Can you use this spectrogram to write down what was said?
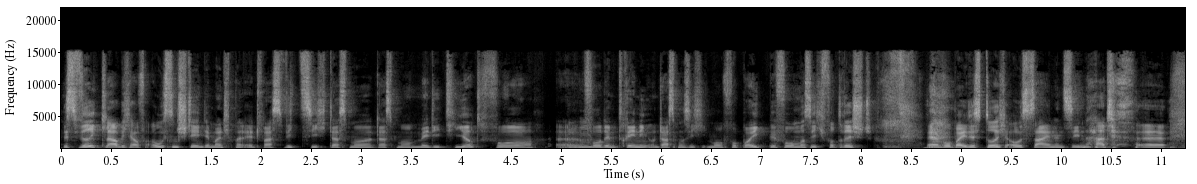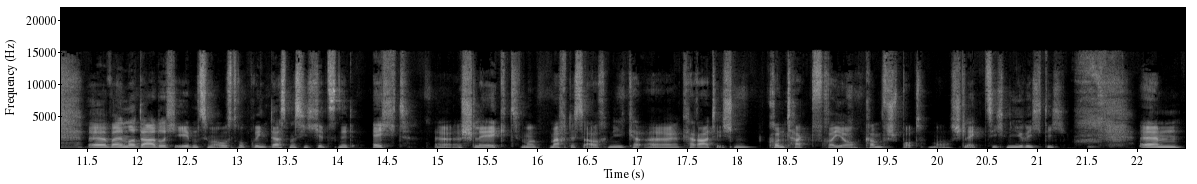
es wirkt, glaube ich, auf Außenstehende manchmal etwas witzig, dass man, dass man meditiert vor, äh, mhm. vor dem Training und dass man sich immer verbeugt, bevor man sich verdrischt. Äh, wobei das durchaus seinen Sinn hat, äh, äh, weil man dadurch eben zum Ausdruck bringt, dass man sich jetzt nicht echt äh, schlägt. Man macht es auch nie. Äh, Karate ist ein kontaktfreier Kampfsport. Man schlägt sich nie richtig. Ähm,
